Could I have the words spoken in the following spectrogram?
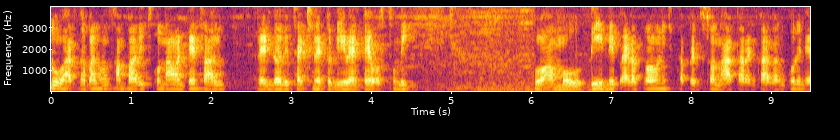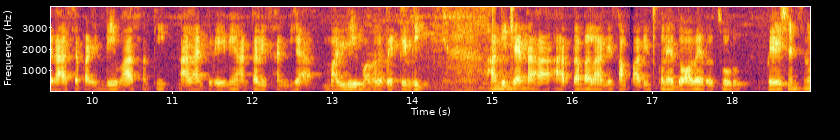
నువ్వు అర్ధబలం సంపాదించుకున్నావంటే చాలు. రెండోది చచ్చినట్టు నీ వెంటే వస్తుంది. ఓ అమ్మో దీన్ని పెడత్వం నుంచి తప్పించడం నా తరం కాదనుకుని నిరాశపడింది వాసంతి. అలాంటివేమీ అంటని సంధ్య మళ్ళీ మొదలుపెట్టింది. అందుచేత అర్ధబలాన్ని సంపాదించుకునే దోవేదో చూడు పేషెంట్స్ని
